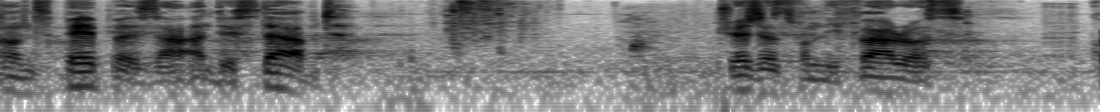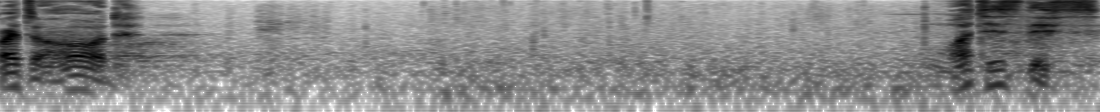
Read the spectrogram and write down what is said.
Tikhon's papers are undisturbed. Treasures from the pharaohs. Quite a hoard. What is this?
